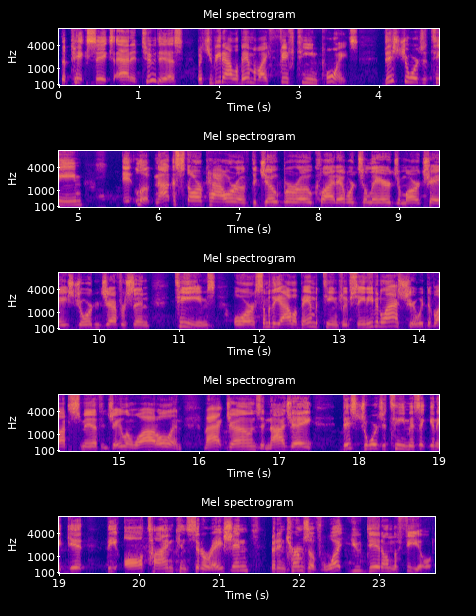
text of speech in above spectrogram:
the pick six added to this, but you beat Alabama by 15 points. This Georgia team, it look not the star power of the Joe Burrow, Clyde Edwards-Helaire, Ja'Marr Chase, Jordan Jefferson teams, or some of the Alabama teams we've seen even last year with Devonta Smith and Jaylen Waddle and Mac Jones and Najee. This Georgia team isn't going to get the all-time consideration, but in terms of what you did on the field,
